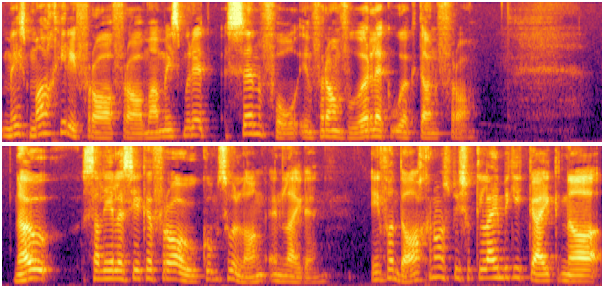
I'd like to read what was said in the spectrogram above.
mens mag hierdie vrae vra, maar mens moet dit sinvol en verantwoordelik ook dan vra. Nou sal jy seker vra hoekom so lank inleiding. En vandag gaan ons so klein bietjie kyk na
